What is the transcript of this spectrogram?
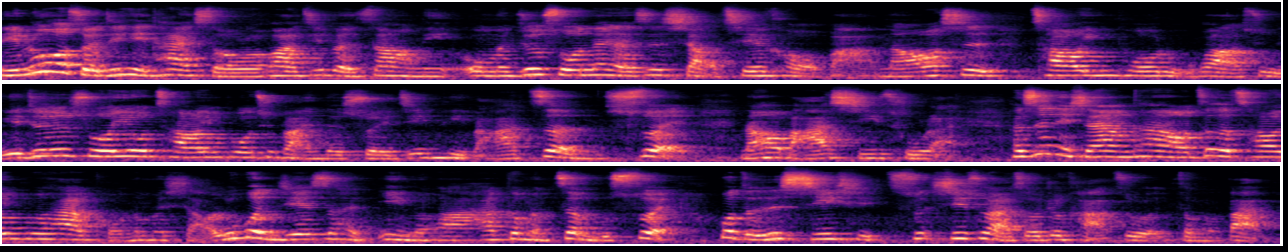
你如果水晶体太熟的话，基本上你我们就说那个是小切口吧，然后是超音波乳化术，也就是说用超音波去把你的水晶体把它震碎，然后把它吸出来。可是你想想看哦，这个超音波它的口那么小，如果你今天是很硬的话，它根本震不碎，或者是吸起吸出来的时候就卡住了，怎么办？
